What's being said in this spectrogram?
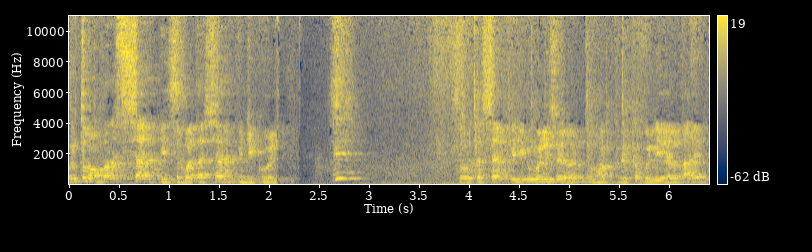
Untuk mabar Sharpie, sebatas Sharpie di kulit. Sebatas Sharpie di kulit sudah untuk hampir kebeli yang lain.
